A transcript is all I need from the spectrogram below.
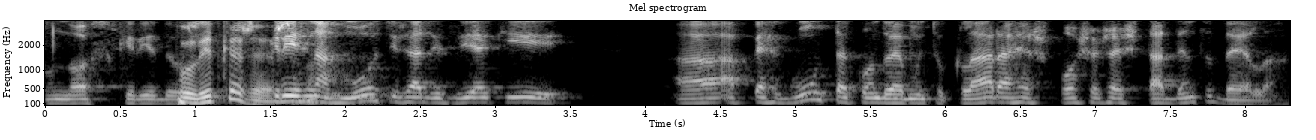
o nosso querido Política é Cris né? Narmurti já dizia que a, pergunta, quando é muito clara, a resposta já está dentro dela.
